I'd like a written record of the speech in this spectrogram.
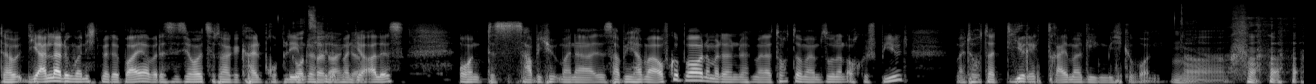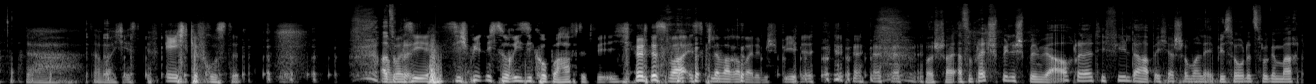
Da, die Anleitung war nicht mehr dabei, aber das ist ja heutzutage kein Problem, da findet Dank, man ja. ja alles. Und das habe ich mit meiner, das habe ich haben wir aufgebaut, haben wir dann mit meiner Tochter und meinem Sohn dann auch gespielt. Meine Tochter hat direkt dreimal gegen mich gewonnen. Na. ja, da war ich echt, echt gefrustet. Also Aber sie, sie spielt nicht so risikobehaftet wie ich. Das war ist cleverer bei dem Spiel. Wahrscheinlich. Also Brettspiele spielen wir auch relativ viel. Da habe ich ja schon mal eine Episode zu gemacht.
